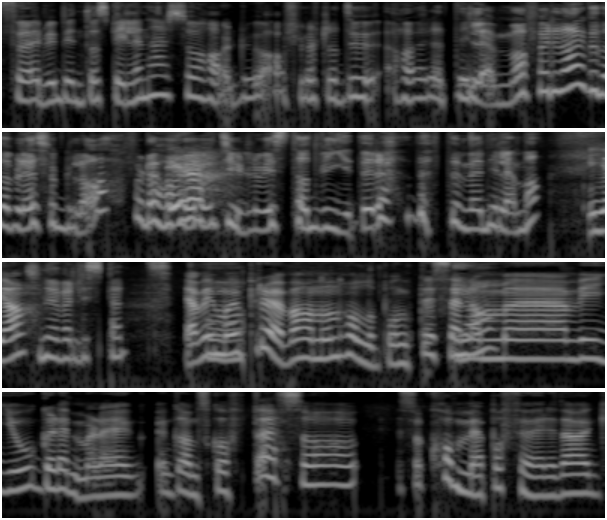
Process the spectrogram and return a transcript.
før vi begynte å spille inn her, så har du avslørt at du har et dilemma for i dag, og da ble jeg så glad, for det har Ja. jo tydeligvis tatt videre, dette med dilemma. Ja, Så nå er jeg veldig spent. ja vi må jo prøve å ha noen holdepunkter. Selv Ja. om uh, vi jo glemmer det ganske ofte, så, så kom jeg på før i dag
